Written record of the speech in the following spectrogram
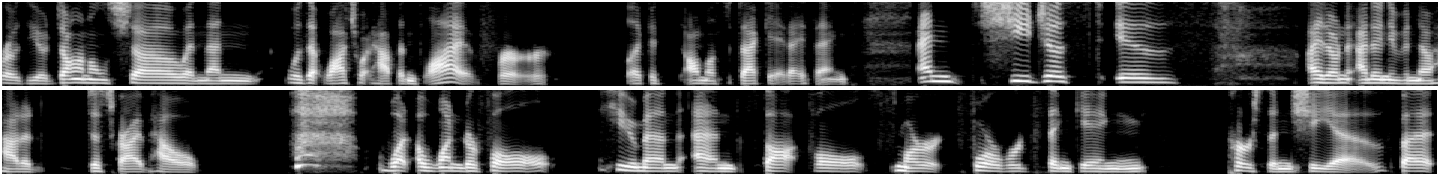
Rosie O'Donnell show, and then was at Watch What Happens Live for like a, almost a decade, I think. And she just is, I don't, I don't even know how to describe how, what a wonderful human and thoughtful, smart, forward thinking person she is. But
